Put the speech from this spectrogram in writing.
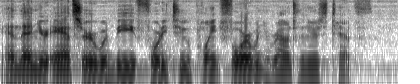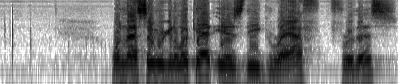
and then your answer would be 42.4 when you round to the nearest tenth. One last thing we're going to look at is the graph for this.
